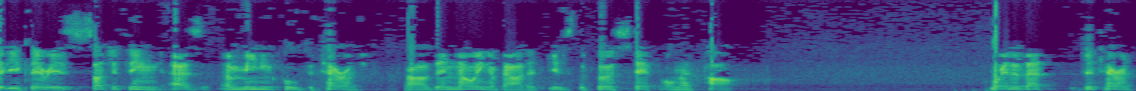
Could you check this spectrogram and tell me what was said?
but if there is such a thing as a meaningful deterrent, uh, then knowing about it is the first step on that path. Whether that deterrent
